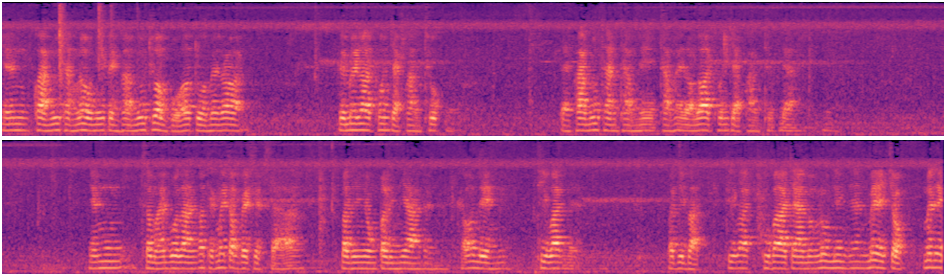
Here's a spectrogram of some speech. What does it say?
ฉะนั้นความรู้ทางโลกนี้เป็นความรู้ท่วมหัวตัวไม่รอด คือไม่รอดพ้นจากความทุกข์ แต่ความรู้ทางธรรมนี่ทำให้เรารอดพ้นจากความทุกข์ได้ยังสมัยโบราณเขาถึงไม่ต้องไปศึกษา ปริญญงปริญญากันเขาเรียนที่วัดเนี่ยปฏิบัติที่วัดครูบาอาจารย์บางรูปนี่ท่านไม่จบไม่ได้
